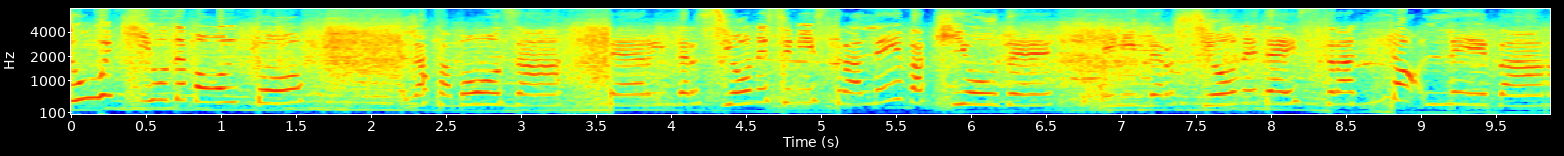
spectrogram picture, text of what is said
2 chiude molto. La famosa per inversione sinistra leva chiude in inversione destra no leva.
